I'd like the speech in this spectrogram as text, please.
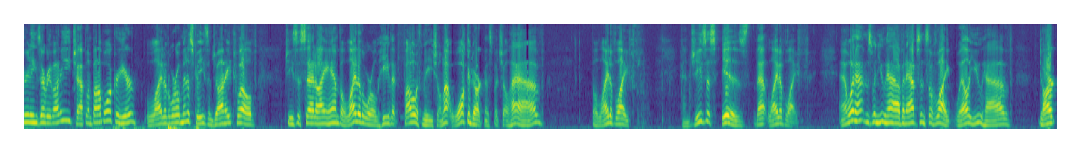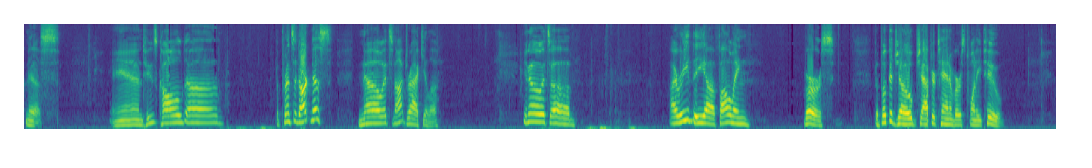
Greetings, everybody. Chaplain Bob Walker here, Light of the World Ministries. In John 8 12, Jesus said, I am the light of the world. He that followeth me shall not walk in darkness, but shall have the light of life. And Jesus is that light of life. And what happens when you have an absence of light? Well, you have darkness. And who's called uh, the Prince of Darkness? No, it's not Dracula. You know, it's. Uh, I read the uh, following verse, the book of Job, chapter 10 and verse 22.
